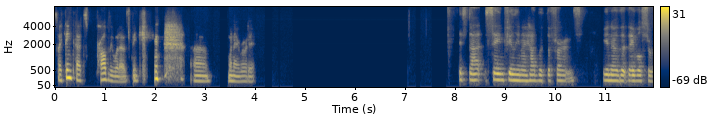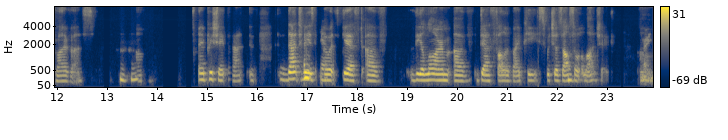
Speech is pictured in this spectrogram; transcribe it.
So I think that's probably what I was thinking um, when I wrote it. It's that same feeling I had with the ferns, you know, that they will survive us. Mm-hmm. Um, I appreciate that. That to me is the yeah. poet's gift of the alarm of death followed by peace, which is also mm-hmm. a logic. Um, right.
